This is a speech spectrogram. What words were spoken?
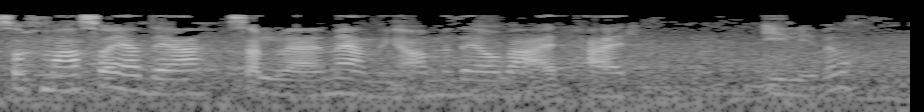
Så for meg så er det selve meninga med det å være her i livet, da.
